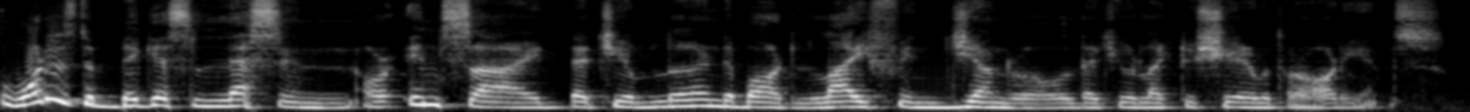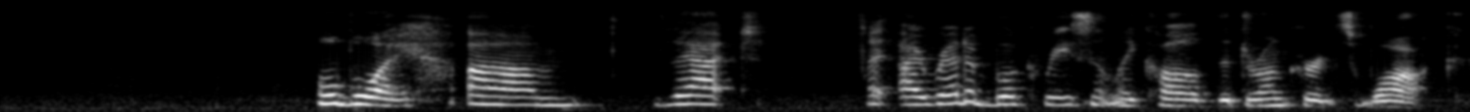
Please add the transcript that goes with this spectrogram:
what is the biggest lesson or insight that you have learned about life in general that you would like to share with our audience? Oh boy, um, that I read a book recently called The Drunkard's Walk,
